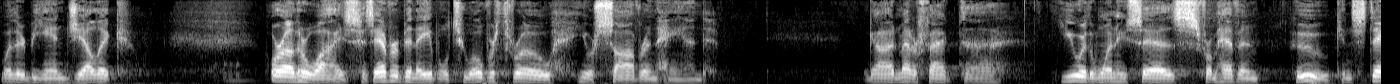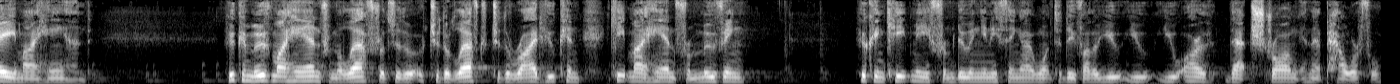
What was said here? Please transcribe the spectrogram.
whether it be angelic or otherwise has ever been able to overthrow your sovereign hand. God, matter of fact, uh, you are the one who says from heaven, Who can stay my hand? Who can move my hand from the left or to the, to the left to the right? Who can keep my hand from moving? Who can keep me from doing anything I want to do? Father, you, you, you are that strong and that powerful.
